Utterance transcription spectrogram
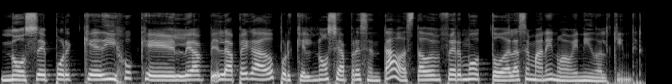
no sé por qué dijo que él le ha, pegado, porque él no se ha presentado, ha estado enfermo toda la semana y no ha venido al kinder.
